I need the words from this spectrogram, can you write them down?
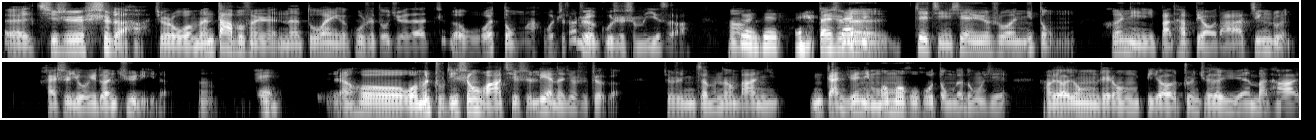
呃，其实是的哈，就是我们大部分人呢，读完一个故事都觉得这个我懂啊，我知道这个故事什么意思啊。啊，对对对。但是 呢，这仅限于说你懂和你把它表达精准，还是有一段距离的。嗯，对。然后我们主题升华其实练的就是这个，就是你怎么能把你你感觉你模模糊糊懂的东西，然后要用这种比较准确的语言把它。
